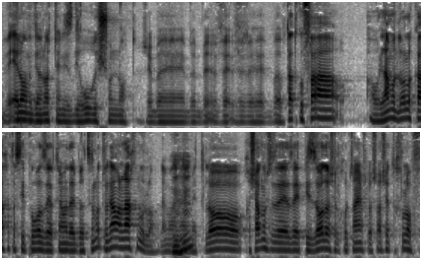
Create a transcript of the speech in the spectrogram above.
ואלו המדינות שנסגרו ראשונות. ובאותה תקופה העולם עוד לא לקח את הסיפור הזה יותר מדי ברצינות, וגם אנחנו לא, למען האמת. לא, חשבנו שזה איזה אפיזודה של חודשיים-שלושה שתחלוף.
